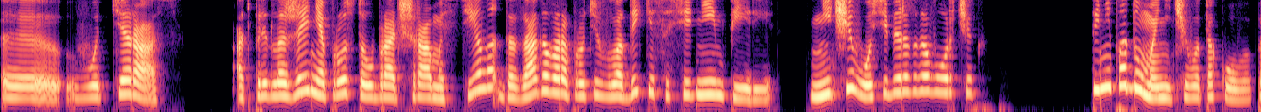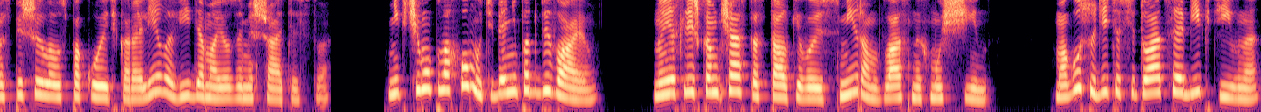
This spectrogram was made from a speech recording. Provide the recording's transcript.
Э, вот те раз. От предложения просто убрать шрамы с тела до заговора против владыки соседней империи. Ничего себе разговорчик. Ты не подумай ничего такого, поспешила успокоить королева, видя мое замешательство. Ни к чему плохому тебя не подбиваю. Но я слишком часто сталкиваюсь с миром властных мужчин. Могу судить о ситуации объективно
